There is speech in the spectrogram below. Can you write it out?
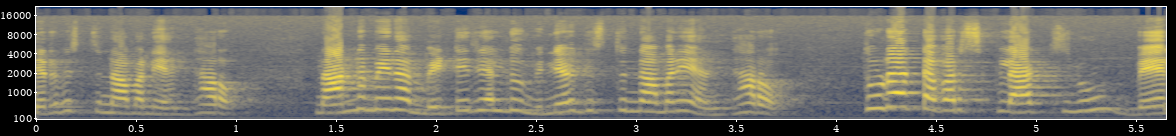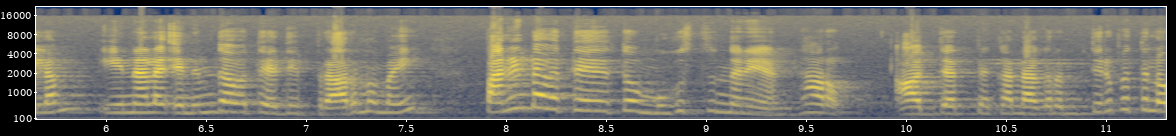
నిర్మిస్తున్నామని అన్నారు. నాణ్యమైన మెటీరియల్ను వినియోగిస్తున్నామని అన్నారు. తుడా టవర్స్ ఫ్లాట్స్ను వేలం ఈ నెల ఎనిమిదవ తేదీ ప్రారంభమై పన్నెండవ తేదీతో ముగుస్తుందని అన్నారు. ఆధ్యాత్మిక నగరం తిరుపతిలో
